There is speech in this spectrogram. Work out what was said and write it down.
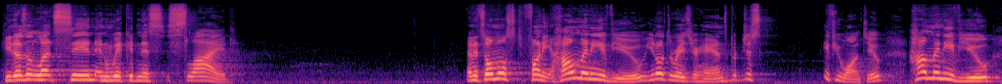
He doesn't let sin and wickedness slide. And it's almost funny. How many of you, you don't have to raise your hands, but just if you want to, how many of you,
